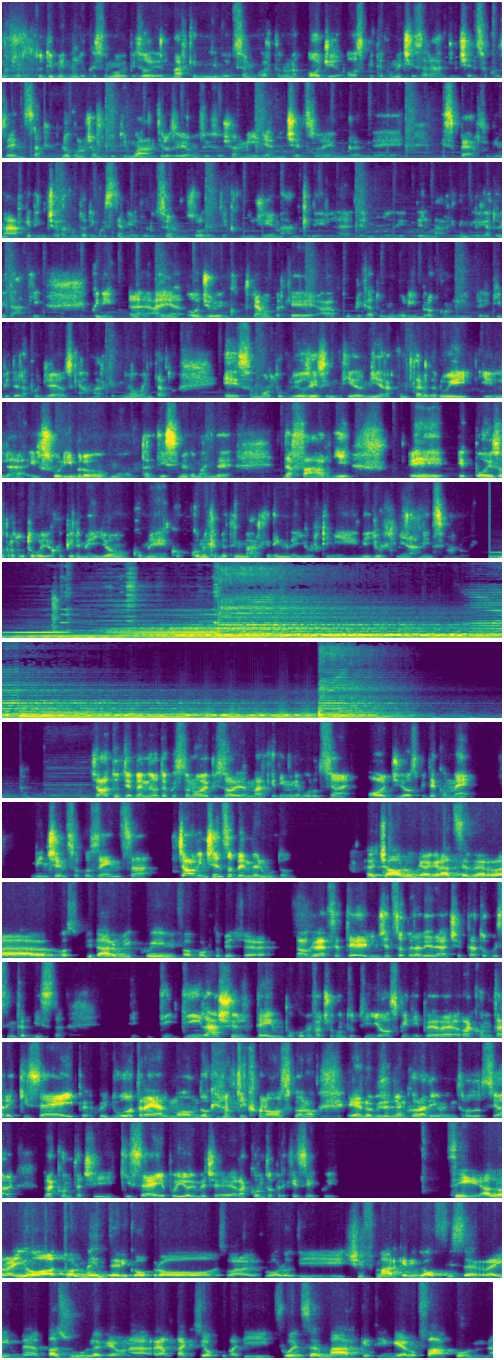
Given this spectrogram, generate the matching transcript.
Buongiorno a tutti benvenuti a questo nuovo episodio del Marketing in Evoluzione Quarta Luna. Oggi ospite come ci sarà Vincenzo Cosenza, lo conosciamo tutti quanti, lo seguiamo sui social media. Vincenzo è un grande esperto di marketing, ci ha raccontato in questi anni l'evoluzione non solo delle tecnologie ma anche del, del mondo de, del marketing legato ai dati. Quindi eh, oggi lo incontriamo perché ha pubblicato un nuovo libro con i tipi dell'apogeo, si chiama Marketing Aumentato e sono molto curioso di sentirmi raccontare da lui il, il suo libro, ho tantissime domande da fargli e, e, poi soprattutto voglio capire meglio come, come è cambiato il marketing negli ultimi, negli ultimi anni insieme a lui. Ciao a tutti e benvenuti a questo nuovo episodio del Marketing in Evoluzione. Oggi ospite con me Vincenzo Cosenza. Ciao Vincenzo, benvenuto. Eh, ciao Luca, grazie per uh, ospitarmi qui, mi fa molto piacere. No, grazie a te Vincenzo per aver accettato questa intervista. Ti, ti, ti, lascio il tempo, come faccio con tutti gli ospiti, per raccontare chi sei, per quei due o tre al mondo che non ti conoscono e hanno bisogno ancora di un'introduzione. Raccontaci chi sei e poi io invece racconto perché sei qui. Sì, allora io attualmente ricopro insomma, il ruolo di Chief Marketing Officer in Basul, che è una realtà che si occupa di influencer marketing e lo fa con un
